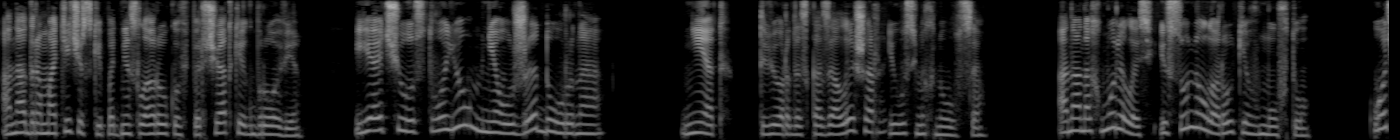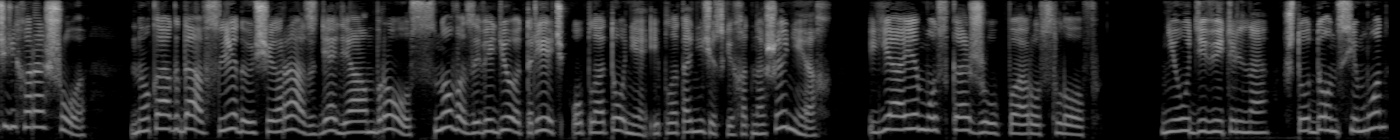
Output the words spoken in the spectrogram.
Она драматически поднесла руку в перчатке к брови. «Я чувствую, мне уже дурно». «Нет», – твердо сказал Эшер и усмехнулся. Она нахмурилась и сунула руки в муфту. «Очень хорошо, но когда в следующий раз дядя Амброуз снова заведет речь о Платоне и платонических отношениях, я ему скажу пару слов. Неудивительно, что Дон Симон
